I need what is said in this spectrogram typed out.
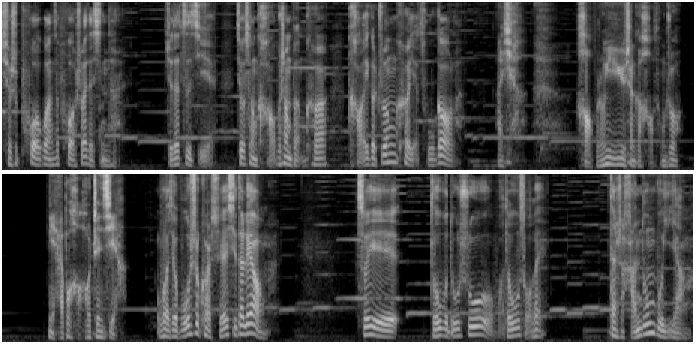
却是破罐子破摔的心态，觉得自己就算考不上本科，考一个专科也足够了。哎呀，好不容易遇上个好同桌。你还不好好珍惜啊！我就不是块学习的料嘛，所以读不读书我都无所谓。但是韩东不一样啊，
